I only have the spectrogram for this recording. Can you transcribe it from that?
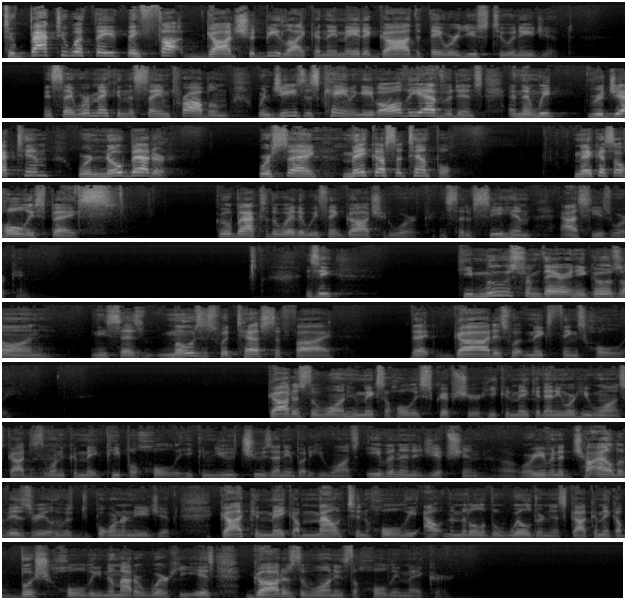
To back to what they, they thought God should be like, and they made a God that they were used to in Egypt. They say, We're making the same problem. When Jesus came and gave all the evidence, and then we reject him, we're no better. We're saying, Make us a temple, make us a holy space. Go back to the way that we think God should work instead of see him as he is working. You see, he moves from there and he goes on and he says, Moses would testify that God is what makes things holy. God is the one who makes a holy scripture. He can make it anywhere he wants. God is the one who can make people holy. He can choose anybody he wants, even an Egyptian uh, or even a child of Israel who was born in Egypt. God can make a mountain holy out in the middle of the wilderness. God can make a bush holy no matter where he is. God is the one who's the holy maker.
